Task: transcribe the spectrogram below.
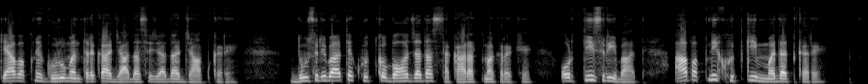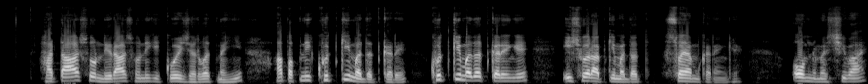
कि आप अपने गुरु मंत्र का ज़्यादा से ज़्यादा जाप करें। दूसरी बात है, खुद को बहुत ज़्यादा सकारात्मक रखें। और तीसरी बात, आप अपनी खुद की मदद करें। हताश और निराश होने की कोई ज़रूरत नहीं आप अपनी खुद की मदद करें। खुद की मदद करेंगे, ईश्वर आपकी मदद स्वयं करेंगे। ओम नमः शिवाय,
